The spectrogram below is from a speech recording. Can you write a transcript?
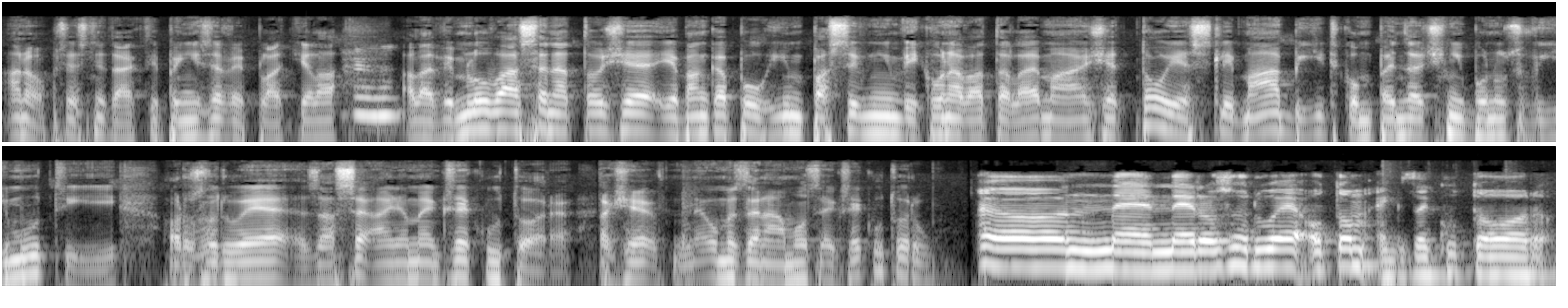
ano, přesně tak, ty peníze vyplatila, mm. ale vymlouvá se na to, že je banka pouhým pasivním vykonavatelem a že to, jestli má být kompenzační bonus výjimutý, rozhoduje zase a jenom exekutor. Takže neomezená moc exekutorů? Uh, ne, nerozhoduje o tom exekutor.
